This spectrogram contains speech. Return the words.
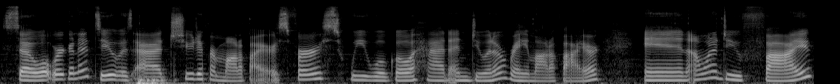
So what we're going to do is add two different modifiers. First, we will go ahead and do an array modifier. And I want to do 5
